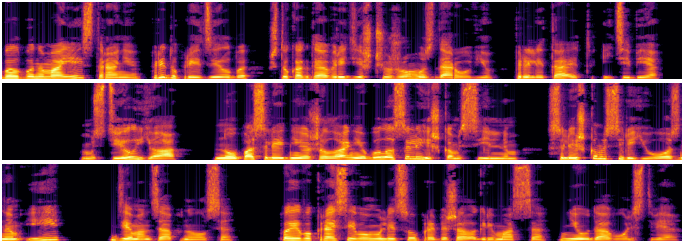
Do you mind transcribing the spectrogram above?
Был бы на моей стороне, предупредил бы, что когда вредишь чужому здоровью, прилетает и тебе. Мстил я, но последнее желание было слишком сильным, слишком серьезным и... Демон запнулся. По его красивому лицу пробежала гримаса неудовольствия.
